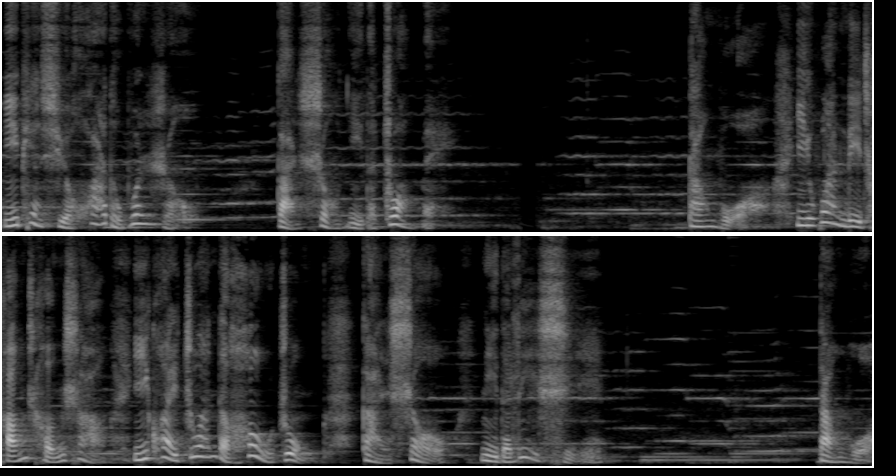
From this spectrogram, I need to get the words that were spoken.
一片雪花的温柔，感受你的壮美；当我以万里长城上一块砖的厚重，感受你的历史。当我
